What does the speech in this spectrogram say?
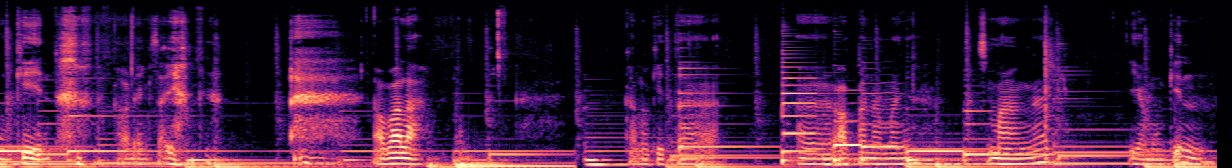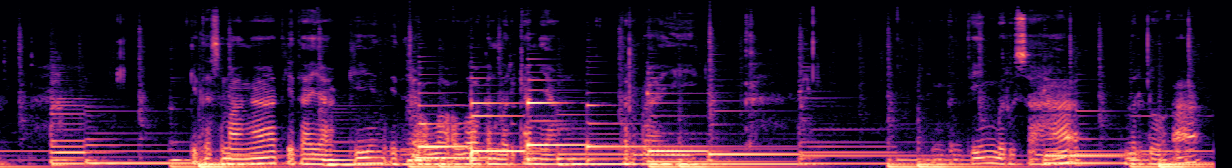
Mungkin kalau ada yang sayang. Apalah kalau kita eh, apa namanya semangat ya mungkin kita semangat kita yakin insya Allah Allah akan berikan yang terbaik. Yang penting berusaha berdoa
